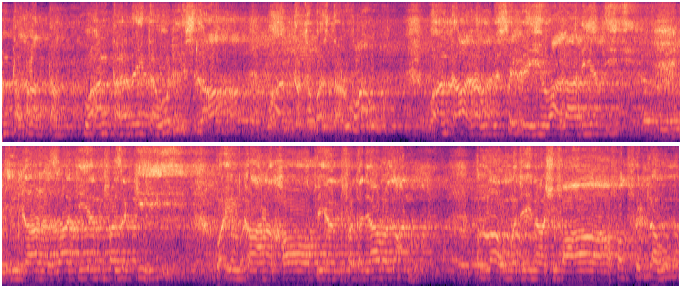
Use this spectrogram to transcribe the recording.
انت خلقته وانت هديته للاسلام وانت قبضت روحه وانت اعلم بسره وعلانيته. ان كان زاكيا فزكه وان كان خاطئا فتجاوز عنه. اللهم جئنا شفعاء فاغفر له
